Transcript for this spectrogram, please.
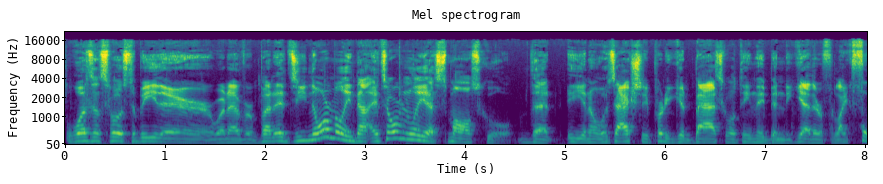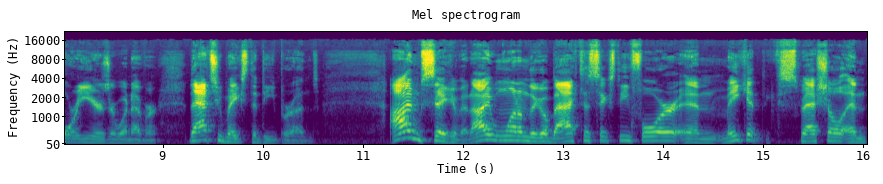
wasn't supposed to be there or whatever, but it's normally not. It's normally a small school that you know was actually a pretty good basketball team. They've been together for like four years or whatever. That's who makes the deep runs. I'm sick of it. I want them to go back to 64 and make it special. And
